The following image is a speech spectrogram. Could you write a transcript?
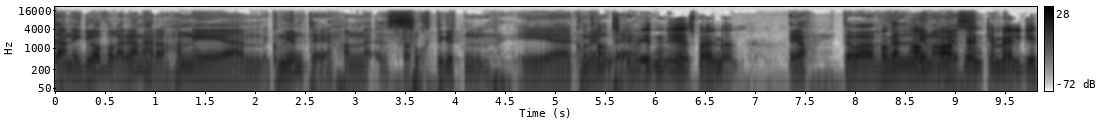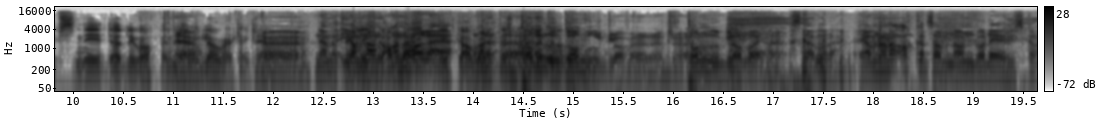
Danny Glover, er det den heter? Han i um, Community. Han sorte gutten i eh, At han skulle bli den nye Spiderman. Ja, det var Han, veldig han mange partneren til Mel Gibson i Dødelig våpen, Ja. Danny Glover, tenker jeg på. ja, ja. Nei, men, ja, men han, han gammel, har eh, litt gammel. Han han- heter, han heter Donald, Glover, tror jeg. Donald Glover, ja. Stemmer det. Ja, men han har akkurat samme navn, det var det jeg huska.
